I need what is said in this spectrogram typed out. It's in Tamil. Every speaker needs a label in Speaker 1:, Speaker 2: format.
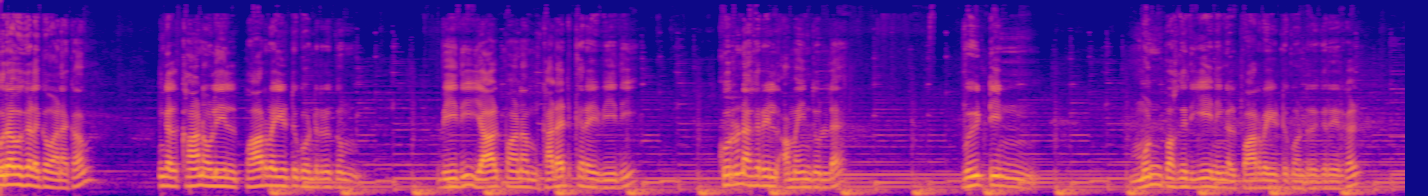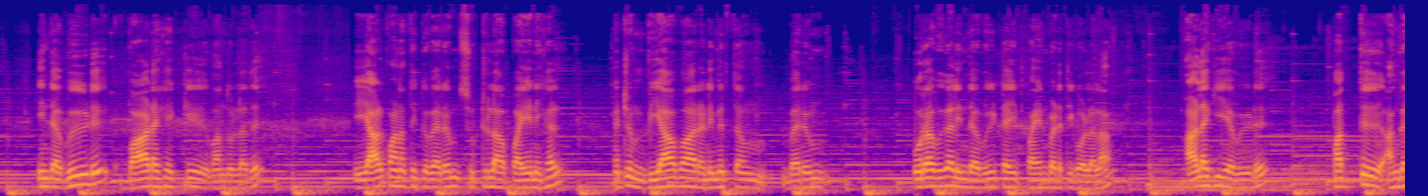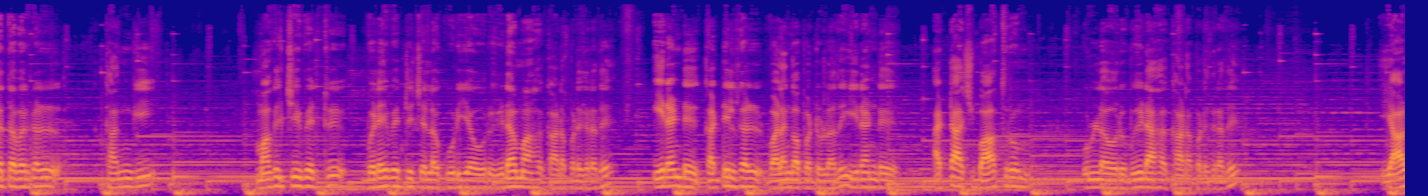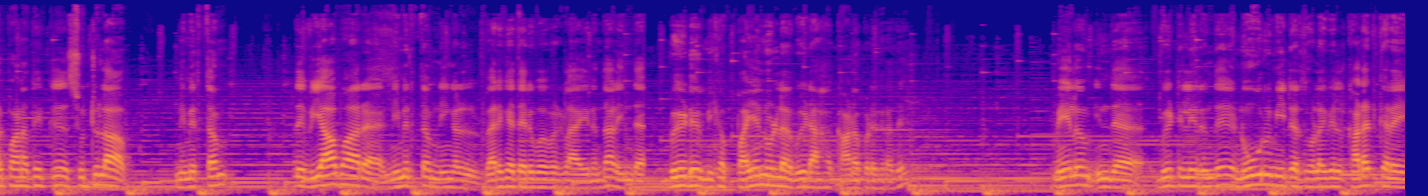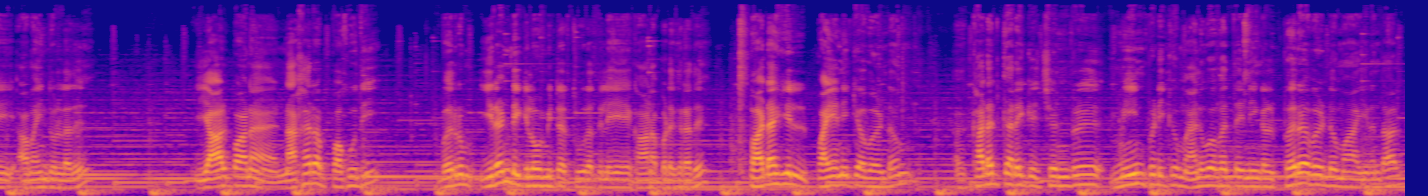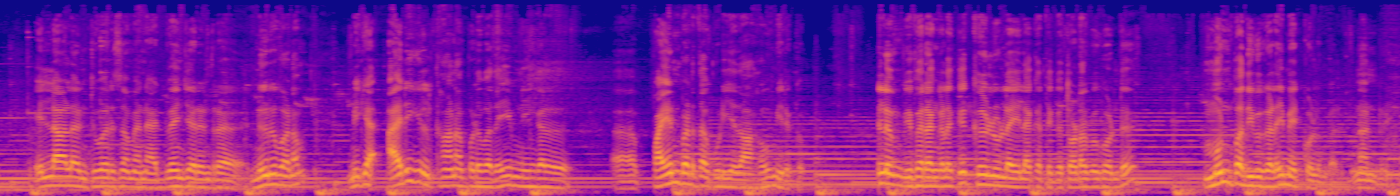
Speaker 1: உறவுகளுக்கு வணக்கம். எங்கள் காணொளியில் பார்வையிட்டு கொண்டிருக்கும் வீதி யாழ்ப்பாணம் கடற்கரை வீதி குருநகரில் அமைந்துள்ள வீட்டின் முன்பகுதியை நீங்கள் பார்வையிட்டு கொண்டிருக்கிறீர்கள். இந்த வீடு வாடகைக்கு வந்துள்ளது. யாழ்ப்பாணத்துக்கு வரும் சுற்றுலா பயணிகள் மற்றும் வியாபார நிமித்தம் வரும் உறவுகள் இந்த வீட்டை பயன்படுத்தி கொள்ளலாம். அழகிய வீடு. பத்து அங்கத்தவர்கள் தங்கி மகிழ்ச்சி பெற்று விடைபெற்று செல்லக்கூடிய ஒரு இடமாக காணப்படுகிறது. இரண்டு கட்டில்கள் வழங்கப்பட்டுள்ளது. இரண்டு அட்டாச் பாத்ரூம் உள்ள ஒரு வீடாக காணப்படுகிறது. யாழ்ப்பாணத்துக்கு சுற்றுலா நிமித்தம் இது வியாபார நிமித்தம் நீங்கள் வருகை தருபவர்களாக இருந்தால் இந்த வீடு மிக பயனுள்ள வீடாக காணப்படுகிறது. மேலும் இந்த வீட்டிலிருந்து நூறு மீட்டர் தொலைவில் கடற்கரை அமைந்துள்ளது. யாழ்ப்பாண நகர பகுதி வெறும் இரண்டு கிலோமீட்டர் தூரத்திலேயே காணப்படுகிறது. படகில் பயணிக்க வேண்டும். கடற்கரைக்கு சென்று மீன் பிடிக்கும் அனுபவத்தை நீங்கள் பெற வேண்டுமா இருந்தால் எல்லாளன் டூரிசம் அண்ட் அட்வென்ச்சர் என்ற நிறுவனம் மிக அருகில் காணப்படுவதையும் நீங்கள் பயன்படுத்தக்கூடியதாகவும் இருக்கும். மேலும் விவரங்களுக்கு கீழுள்ள இலக்கத்துக்கு தொடர்பு கொண்டு முன்பதிவுகளை மேற்கொள்ளுங்கள். நன்றி.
